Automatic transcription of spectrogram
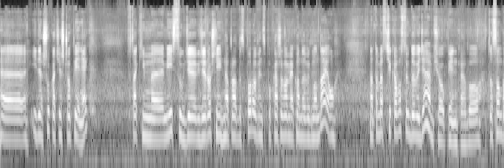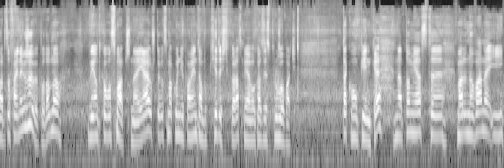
e, idę szukać jeszcze opieniek w takim e, miejscu, gdzie, gdzie rośnie ich naprawdę sporo, więc pokażę Wam, jak one wyglądają. Natomiast ciekawostek dowiedziałem się o pieńkach, bo to są bardzo fajne grzyby. Podobno wyjątkowo smaczne. Ja już tego smaku nie pamiętam, bo kiedyś tylko raz miałem okazję spróbować taką pieńkę. Natomiast e, marynowane i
